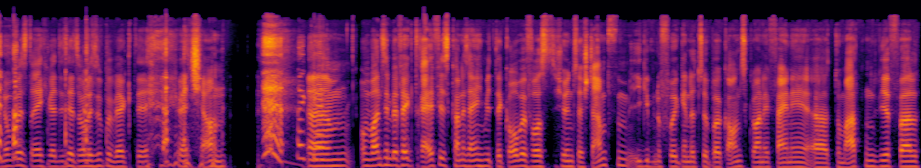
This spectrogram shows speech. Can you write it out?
in Oberösterreich werden das jetzt alle Supermärkte werden schauen. Okay. Ähm, und wenn sie perfekt reif ist, kann ich es eigentlich mit der Gabel fast schön zerstampfen. Ich gebe noch voll gerne dazu ein paar ganz kleine, feine äh, Tomatenwürfel.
